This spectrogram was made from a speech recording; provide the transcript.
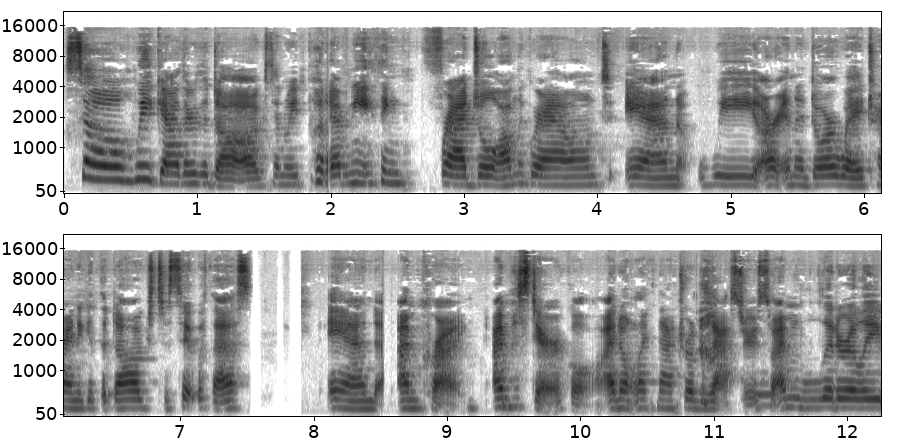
So we gather the dogs and we put anything fragile on the ground, and we are in a doorway trying to get the dogs to sit with us. And I'm crying. I'm hysterical. I don't like natural disasters. So I'm literally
